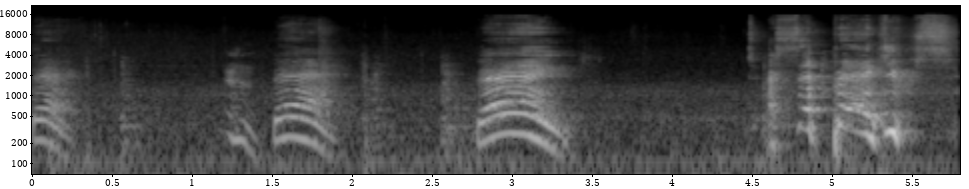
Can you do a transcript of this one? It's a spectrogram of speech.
Bang. Bang. Bang. I said bang, you. s-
